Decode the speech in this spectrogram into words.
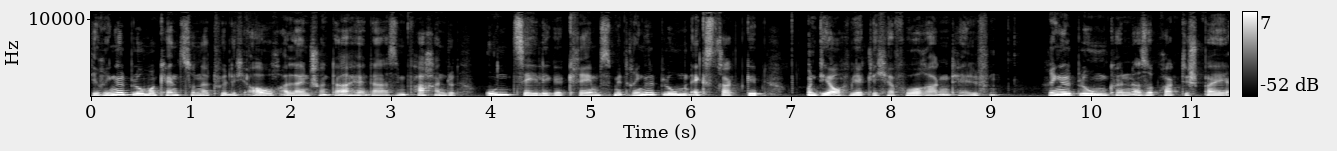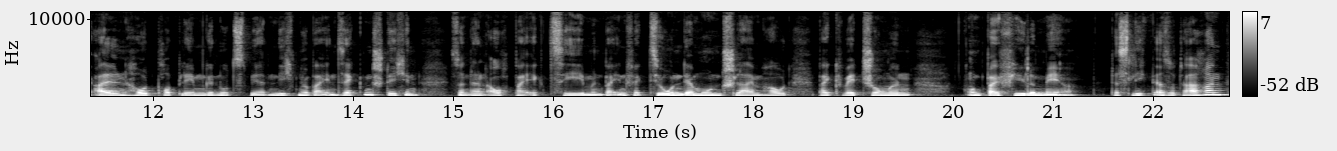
Die Ringelblume kennst du natürlich auch, allein schon daher, da es im Fachhandel unzählige Cremes mit Ringelblumenextrakt gibt und die auch wirklich hervorragend helfen. Ringelblumen können also praktisch bei allen Hautproblemen genutzt werden, nicht nur bei Insektenstichen, sondern auch bei Ekzemen, bei Infektionen der Mundschleimhaut, bei Quetschungen und bei vielem mehr. Das liegt also daran,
